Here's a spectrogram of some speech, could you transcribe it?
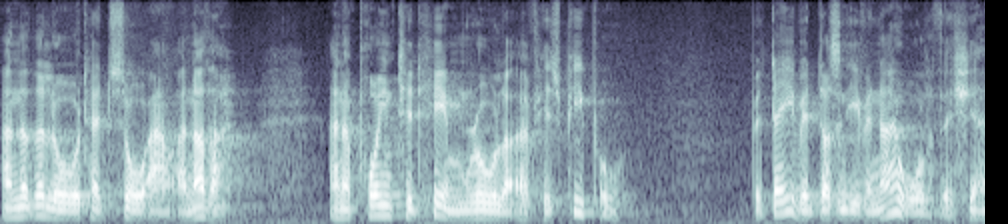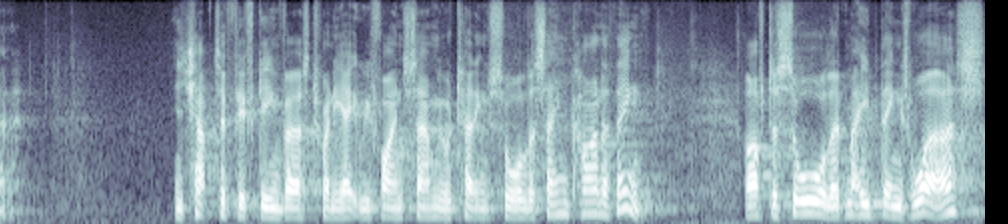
and that the Lord had sought out another and appointed him ruler of his people. But David doesn't even know all of this yet. In chapter 15, verse 28, we find Samuel telling Saul the same kind of thing. After Saul had made things worse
